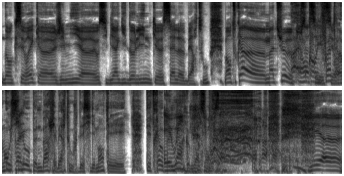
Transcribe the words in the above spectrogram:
Donc, c'est vrai que j'ai mis euh, aussi bien Guidoline que celle Bertou. Mais en tout cas, euh, Mathieu, tout encore ça, une fois, vraiment aussi pas... open bar chez Bertou. Décidément, t'es es très open eh bar comme garçon. Pour ça. Mais euh,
